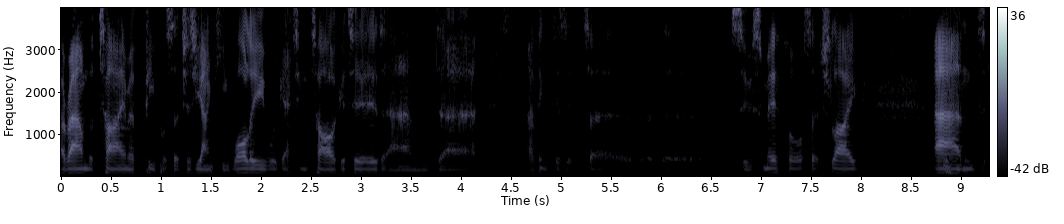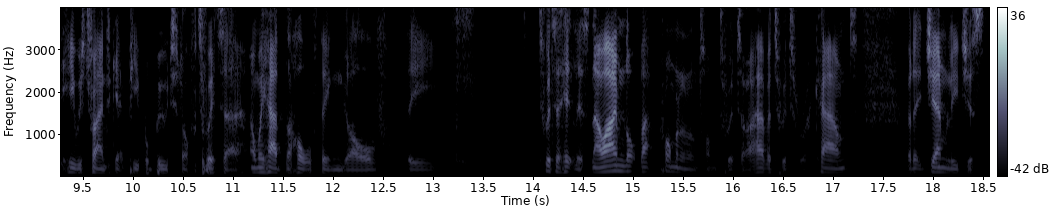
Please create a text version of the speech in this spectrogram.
around the time of people such as Yankee Wally were getting targeted, and uh, I think is it uh, uh, Sue Smith or such like, mm-hmm. and he was trying to get people booted off Twitter, and we had the whole thing of the Twitter hit list. Now I'm not that prominent on Twitter. I have a Twitter account, but it generally just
